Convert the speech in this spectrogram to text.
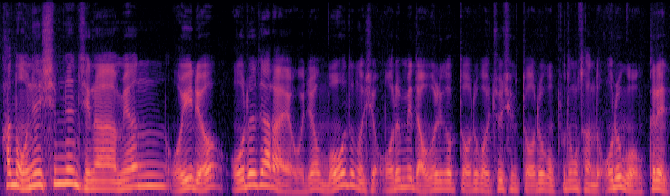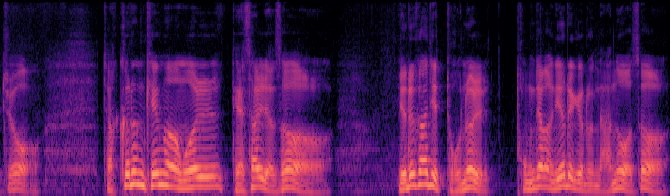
한 5년, 10년 지나면 오히려 오르잖아요. 그죠? 모든 것이 오릅니다. 월급도 오르고 주식도 오르고 부동산도 오르고 그랬죠. 자, 그런 경험을 되살려서 여러 가지 돈을 통장을 여러 개로 나누어서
